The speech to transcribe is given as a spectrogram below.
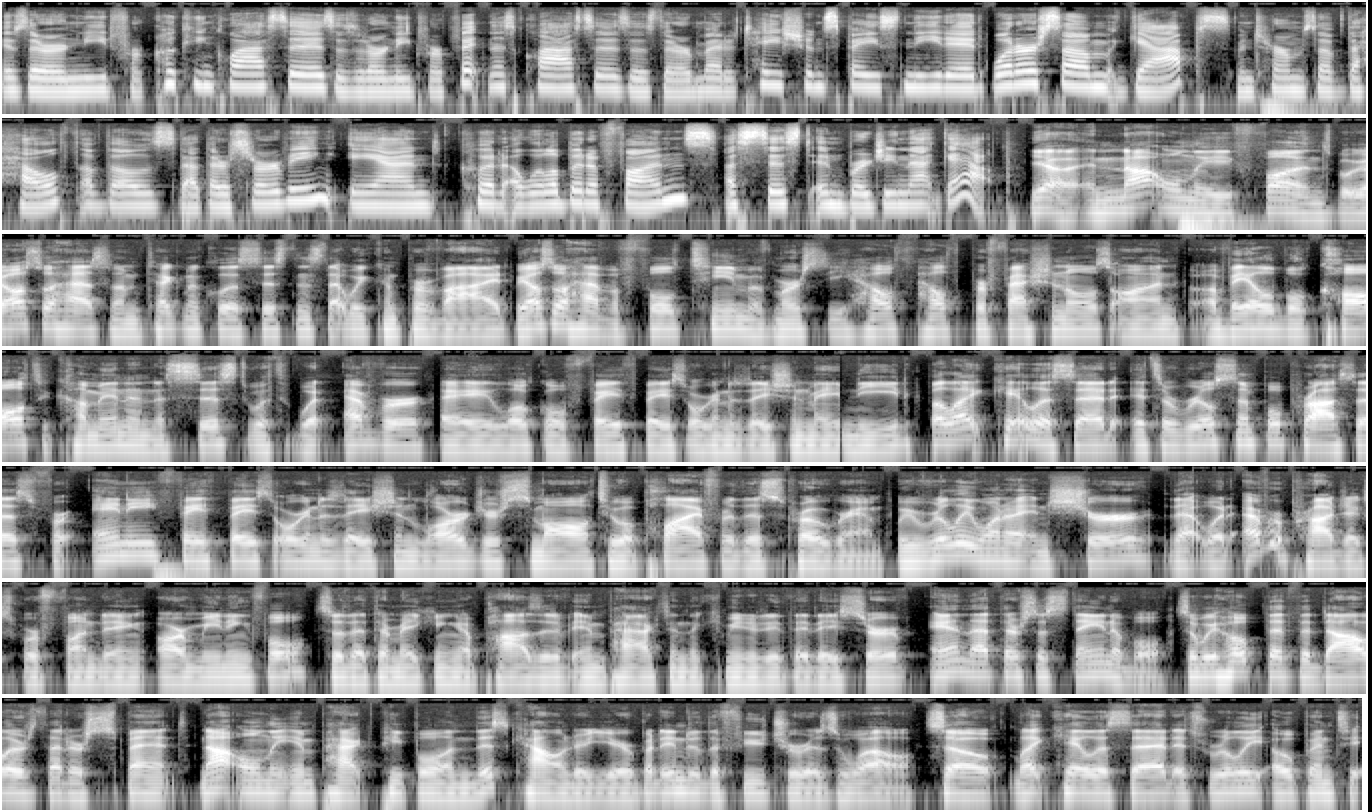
Is there a need for cooking classes? Is there a need for fitness classes? Is there a meditation space needed? What are some gaps in terms of the health of those that they're serving? And could a little bit of funds assist in bridging that gap? Yeah, and not only funds, but we also have some technical assistance that we can provide. We also have a full team of Mercy Health health professionals on available call to come in and assist with whatever a local faith-based organization may need. But like Kayla said, it's a real simple process for any faith-based organization, large or small, to apply for this program. We really want to ensure that whatever projects we're funding are meaningful so that they're making a positive impact in the community that they serve and that they're sustainable. So we hope that the dollars that are spent not only impact people in this calendar year, but into the future as well. So, like Kayla said, it's really open to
